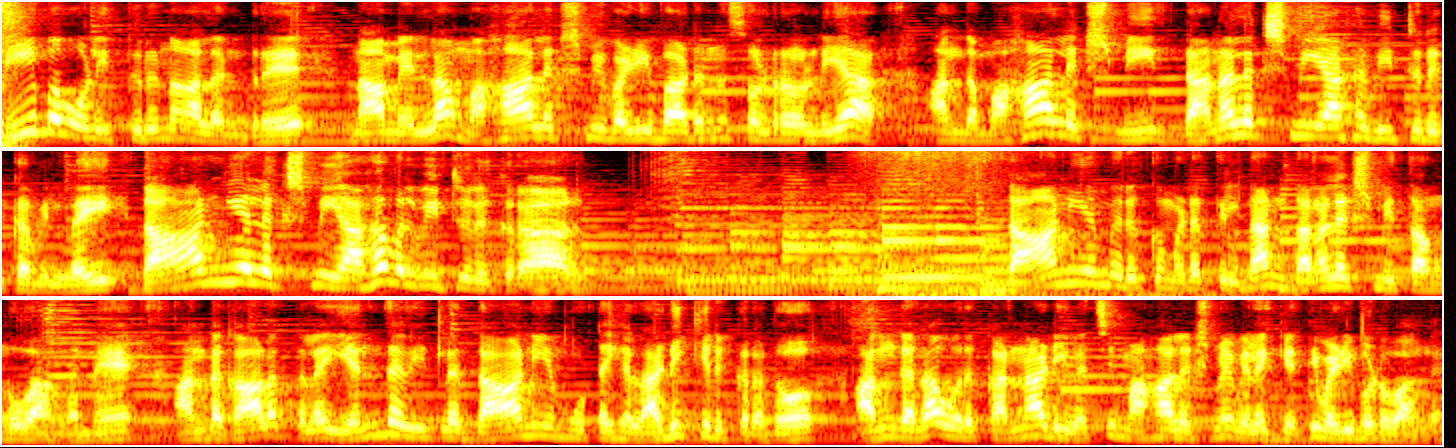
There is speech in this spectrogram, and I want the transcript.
தீப ஒளி திருநாள் அன்று நாம் எல்லாம் மகாலட்சுமி வழிபாடுன்னு சொல்றோம் இல்லையா? அந்த மகாலட்சுமி தனலட்சுமியாக வீற்றிருக்கவில்லை தானியலட்சுமியாக அவள் வீற்றிருக்கிறாள். தானியம் இருக்கும் இடத்தில் தான் தனலட்சுமி தங்குவாங்கன்னு அந்த காலத்துல எந்த வீட்டுல தானிய மூட்டைகள் அடுக்கி இருக்கிறதோ அங்கதான் ஒரு கண்ணாடி வச்சு மகாலட்சுமி விளக்கேத்தி வழிபடுவாங்க.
